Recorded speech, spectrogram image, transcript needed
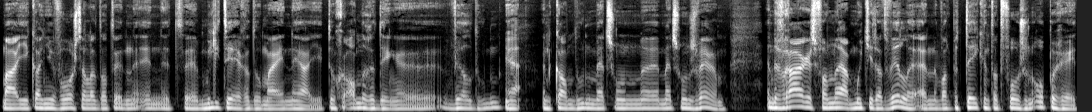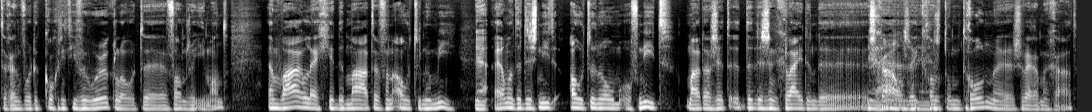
Maar je kan je voorstellen dat in, in het eh, militaire domein nou ja, je toch andere dingen eh, wil doen. En kan doen met zo'n eh, met zo'n zwerm. En de vraag is van, nou, moet je dat willen? En wat betekent dat voor zo'n operator en voor de cognitieve workload eh, van zo iemand? En waar leg je de mate van autonomie? Ja. Want het is niet autonoom of niet, maar daar zit, dat is een glijdende schaal. Ja, zeker ja. als het om dronezwermen gaat.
